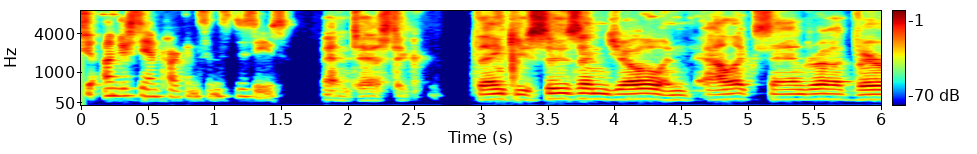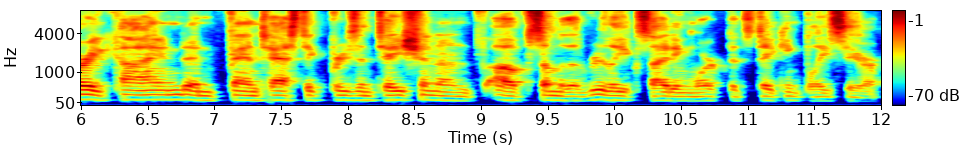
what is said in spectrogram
to understand Parkinson's disease. Fantastic. Thank you, Susan, Joe, and Alexandra. Very kind and fantastic presentation on, of some of the really exciting work that's taking place here.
